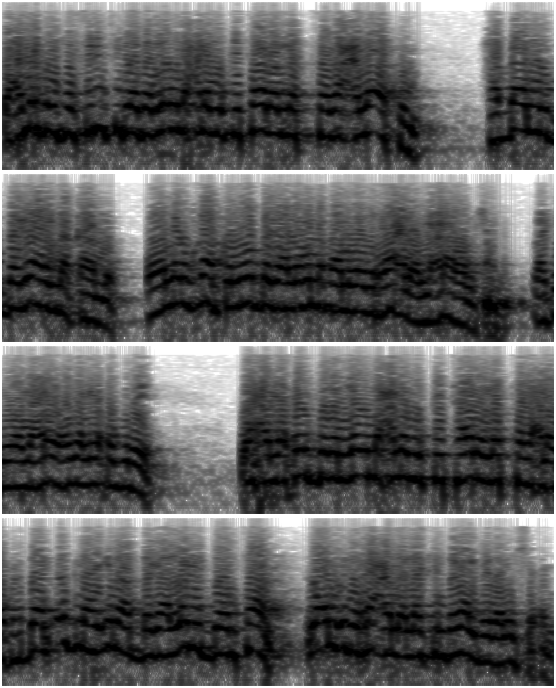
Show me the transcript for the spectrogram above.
waxay marka mufasiriintu yidhahdaan low naclamu qitaalan latabacnaakum haddaanu dagaal naqaano oo anagu qaabka loo dagaalamo naqaano waa idin raacina macnaha waa la sheega laakiin waa macnaha waxoogaa laga xoog badanya waxaana xoog badan low naclamu qitaalan latabacnaakum haddaan ognahay inaad dagaalami doontaan waanu idin raacayna laakiin dagaal baydaan u socon.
